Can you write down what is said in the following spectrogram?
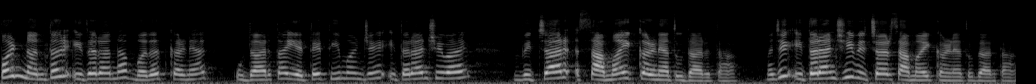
पण नंतर इतरांना मदत करण्यात उदारता येते ती म्हणजे इतरांशिवाय विचार सामायिक करण्यात उदारता. म्हणजे इतरांशी विचार सामायिक करण्यात उदारता.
